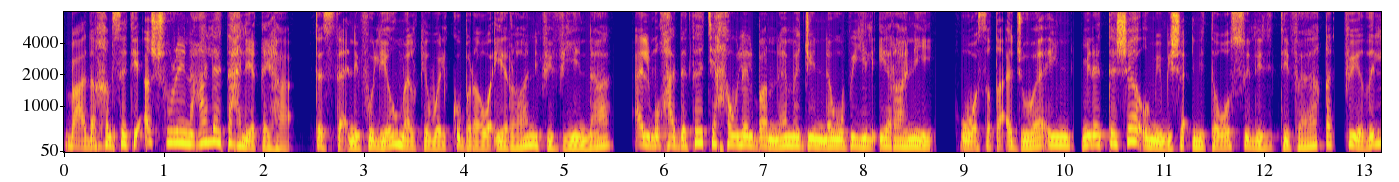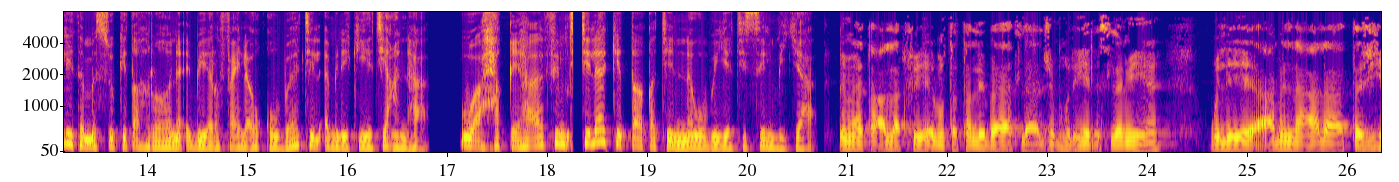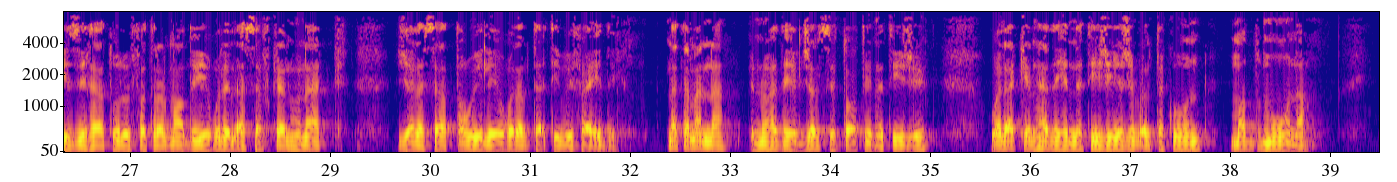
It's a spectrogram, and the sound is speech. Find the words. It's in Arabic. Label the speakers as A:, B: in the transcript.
A: بعد خمسة أشهر على تعليقها. تستأنف اليوم القوى الكبرى وإيران في فيينا المحادثات حول البرنامج النووي الإيراني وسط أجواء من التشاؤم بشأن التوصل للاتفاق في ظل تمسك طهران برفع العقوبات الأمريكية عنها وحقها في امتلاك الطاقة النووية السلمية.
B: بما يتعلق في المتطلبات للجمهورية الإسلامية واللي عملنا على تجهيزها طول الفترة الماضية وللأسف كان هناك جلسات طويلة ولم تأتي بفائدة. نتمنى أن هذه الجلسة تعطي نتيجة ولكن هذه النتيجة يجب أن تكون مضمونة.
